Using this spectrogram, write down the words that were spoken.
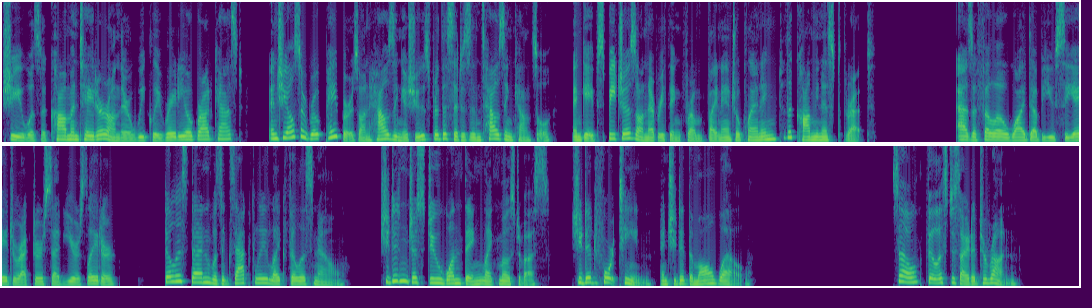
She was a commentator on their weekly radio broadcast, and she also wrote papers on housing issues for the Citizens Housing Council and gave speeches on everything from financial planning to the communist threat. As a fellow YWCA director said years later, Phyllis then was exactly like Phyllis now. She didn't just do one thing like most of us. She did 14, and she did them all well. So Phyllis decided to run.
